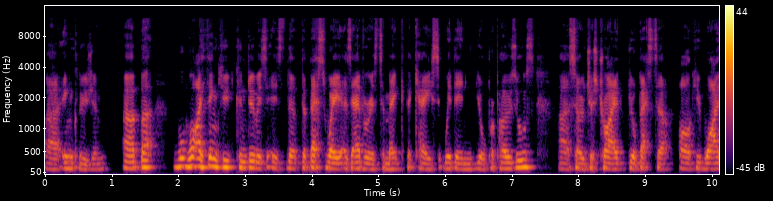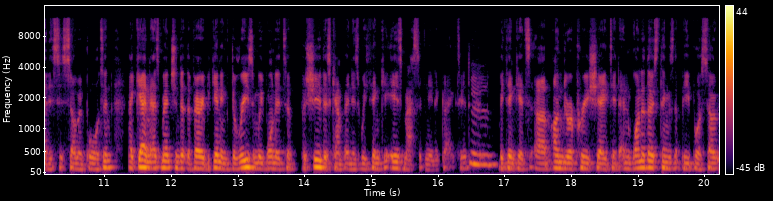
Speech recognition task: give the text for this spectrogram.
uh, inclusion uh, but what I think you can do is is the, the best way as ever is to make the case within your proposals. Uh, so just try your best to argue why this is so important. Again, as mentioned at the very beginning, the reason we wanted to pursue this campaign is we think it is massively neglected. Mm. We think it's um, underappreciated, and one of those things that people are so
